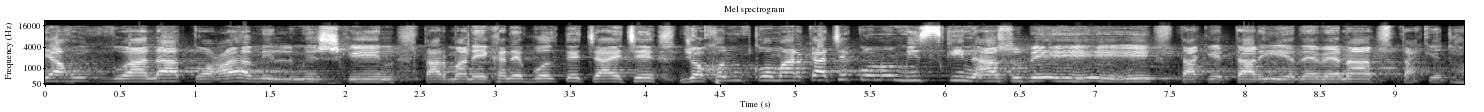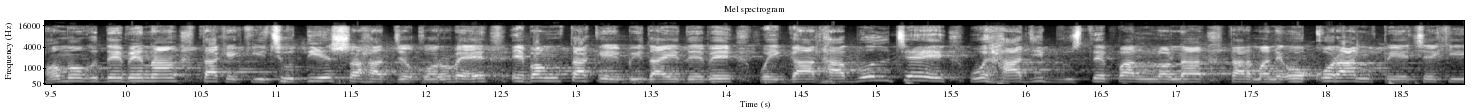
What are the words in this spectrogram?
ইয়াহুযু আলা মিসকিন। তার মানে এখানে বলতে চাইছে, যখন তোমার কাছে কোনো মিসকিন আসবে, তাকে তাড়িয়ে দেবে না, তাকে ধমক দেবে না, তাকে কিছু দিয়ে সাহায্য করবে এবং তাকে বিদায় দেবে। ওই গাধা বলছে, ওই হাজি বুঝতে পারল না, তার মানে ও কোরআন পেয়েছে কি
